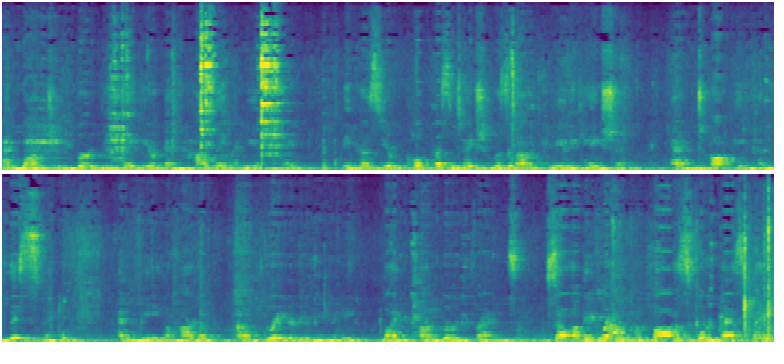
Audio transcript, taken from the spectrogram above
and watching bird behavior and how they communicate. Because your whole presentation was about communication and talking and listening and being a part of a greater community like our bird friends. So a big round of applause for Leslie.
